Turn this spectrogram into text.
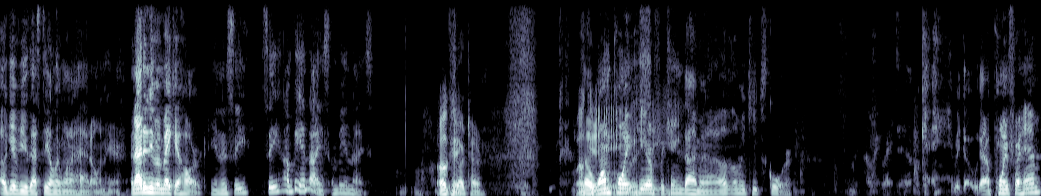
I'll give you. That's the only one I had on here, and I didn't even make it hard. You know, see, see, I'm being nice. I'm being nice. Okay. Short turn. Okay, so one point here see. for King Diamond. Uh, let me keep score. Okay, here we go. We got a point for him.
